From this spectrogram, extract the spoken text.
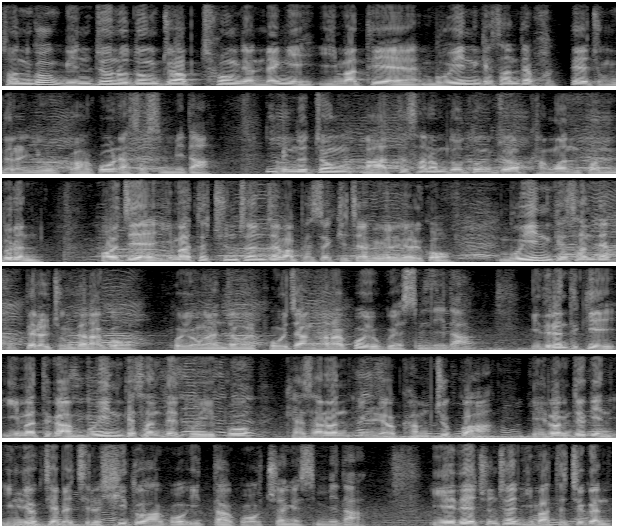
전국 민주노동조합 총연맹이 이마트의 무인 계산대 확대 중단을 요구하고 나섰습니다. 민노총 마트산업노동조합 강원 본부는 어제 이마트 춘천점 앞에서 기자회견을 열고 무인 계산대 확대를 중단하고 고용 안정을 보장하라고 요구했습니다. 이들은 특히 이마트가 무인 계산대 도입 후 계산원 인력 감축과 일방적인 인력 재배치를 시도하고 있다고 주장했습니다. 이에 대해 춘천 이마트 측은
